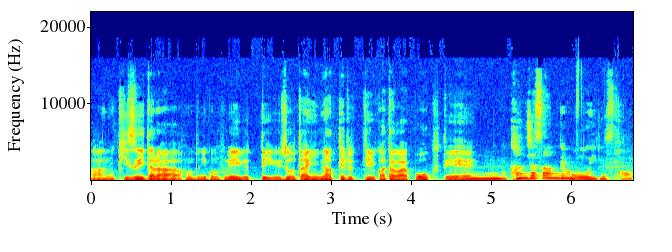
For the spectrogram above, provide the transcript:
あの、気づいたら本当にこのフレイルっていう状態になってるっていう方がやっぱ多くて、うん患者さんでも多いですか？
